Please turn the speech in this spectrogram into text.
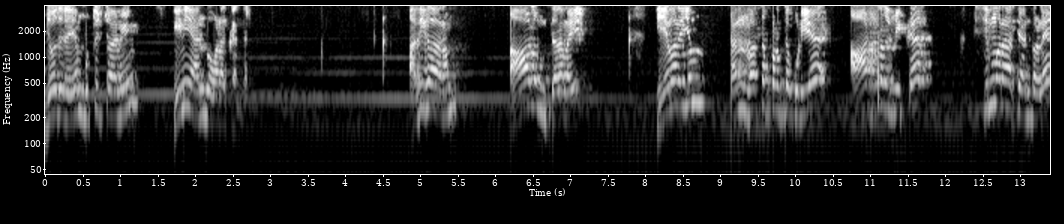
ஜோதிடயம் முத்துச்சாமியின் இனி அன்பு வணக்கங்கள். அதிகாரம் ஆளும் திறமை எவரையும் தன் வசப்படுத்தக்கூடிய ஆற்றல் மிக்க சிம்மராசி அன்பர்களே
